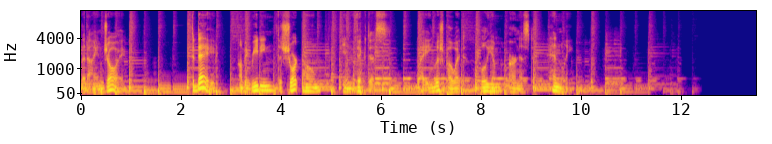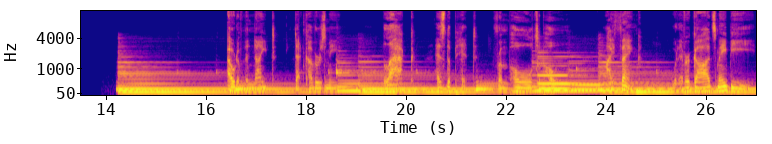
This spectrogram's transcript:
that I enjoy. Today, I'll be reading the short poem Invictus by English poet William Ernest Henley. Out of the night that covers me, black as the pit from pole to pole, I thank whatever gods may be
